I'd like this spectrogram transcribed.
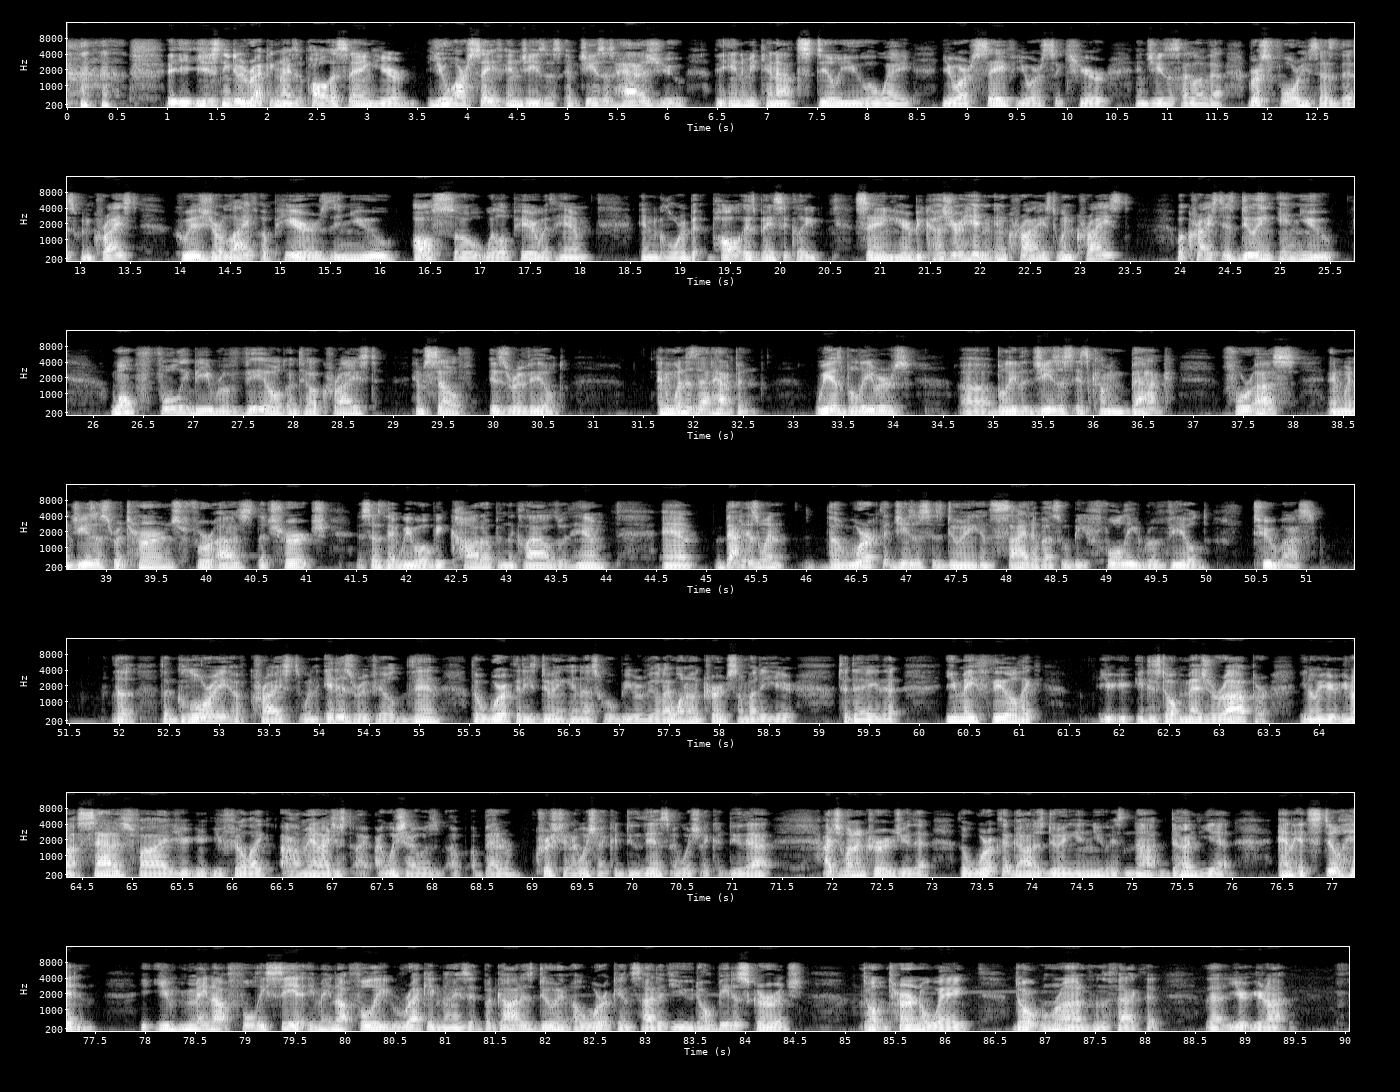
you just need to recognize that Paul is saying here, you are safe in Jesus. If Jesus has you, the enemy cannot steal you away. You are safe, you are secure in Jesus. I love that. Verse 4, he says this When Christ who is your life appears, then you also will appear with him in glory. But Paul is basically saying here, because you're hidden in Christ, when Christ, what Christ is doing in you, won't fully be revealed until Christ himself is revealed. And when does that happen? We as believers uh, believe that Jesus is coming back for us. And when Jesus returns for us, the church, it says that we will be caught up in the clouds with him. And that is when the work that Jesus is doing inside of us will be fully revealed to us. The, the glory of Christ, when it is revealed, then the work that he's doing in us will be revealed. I want to encourage somebody here today that you may feel like you, you just don't measure up or you know you're, you're not satisfied. You, you feel like oh man i just i, I wish i was a, a, better christian. I wish i could do this. I wish i could do that. I just want to encourage you that the work that god is doing in you is not done yet and it's still hidden. You may not fully see it. You may not fully recognize it but god is doing a work inside of you. Don't be discouraged. Don't turn away. Don't run from the fact that that you're, you're not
